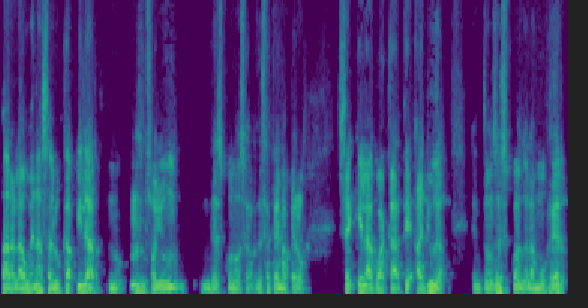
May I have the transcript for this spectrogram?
para la buena salud capilar, no soy un desconocedor de ese tema, pero sé que el aguacate ayuda. Entonces, cuando la mujer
